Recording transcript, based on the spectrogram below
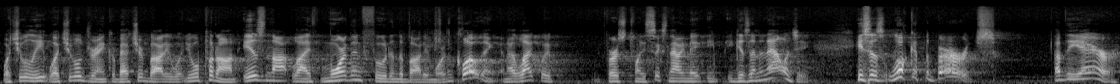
what you will eat, what you will drink, about your body, what you will put on. Is not life more than food, and the body more than clothing? And I like what he, verse 26, now he, make, he, he gives an analogy. He says, look at the birds of the air.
